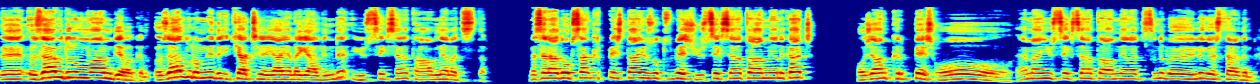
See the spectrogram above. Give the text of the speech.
Ee, özel bir durum var mı diye bakın. Özel durum nedir? İki açı yan yana geldiğinde 180'e tamamlayan açısıdır. Mesela 90 45 daha 135. 180'e tamamlayanı kaç? Hocam 45. Oo, hemen 180'e tamamlayan açısını böyle gösterdim.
